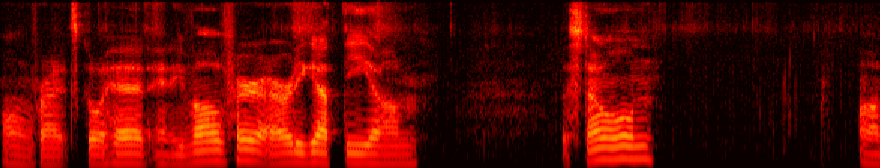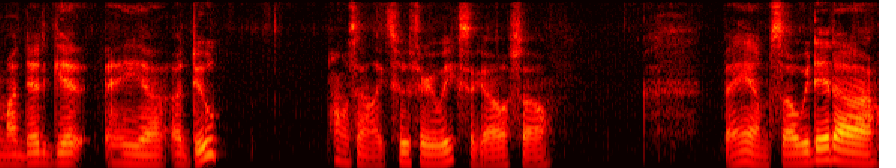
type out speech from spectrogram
Alright, let's go ahead and evolve her. I already got the, um, the stone. Um, I did get a, uh, a dupe. What was that, like two, three weeks ago, so... Bam. So we did, uh,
